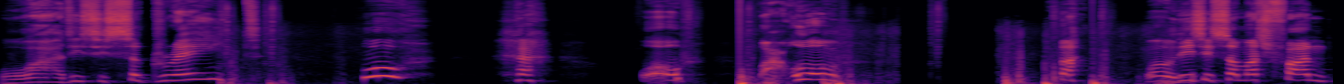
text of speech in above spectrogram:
Wow, this is so great. Woo. Whoa. Wow. Whoa. Whoa, this is so much fun.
